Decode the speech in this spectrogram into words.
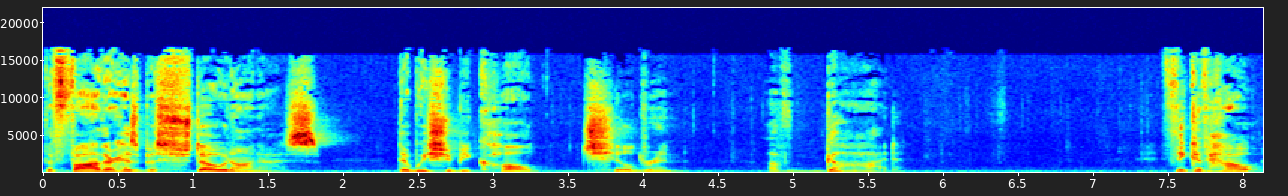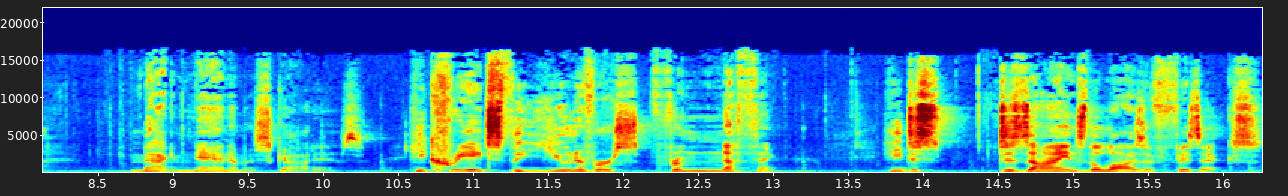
the Father has bestowed on us that we should be called children of God. Think of how magnanimous God is. He creates the universe from nothing, He just designs the laws of physics.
